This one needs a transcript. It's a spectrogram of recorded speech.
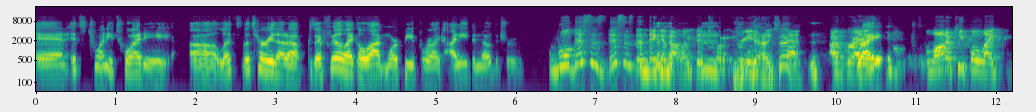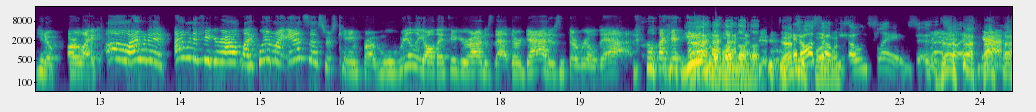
and it's 2020. Uh, let's let's hurry that up because I feel like a lot more people are like, I need to know the truth. Well, this is this is the thing about like the 23 and Yeah, exactly. I've read. Right? A lot of people like you know are like, oh, I want to I want to figure out like where my ancestors came from. Well, really, all they figure out is that their dad isn't their real dad. like, That's a fun one. That's and a also, fun one. he owned slaves. Like, Yeah.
